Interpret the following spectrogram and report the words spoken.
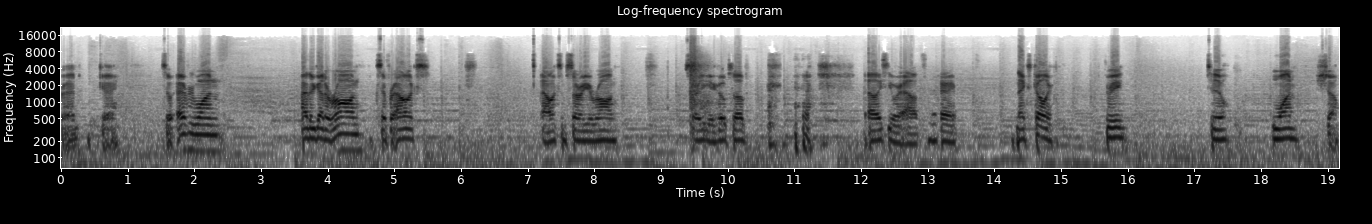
Red. Okay. So everyone either got it wrong, except for Alex. Alex, I'm sorry you're wrong. Sorry to get your hopes up. Alex, you are out. Okay. Next color. Three, two, one, show.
